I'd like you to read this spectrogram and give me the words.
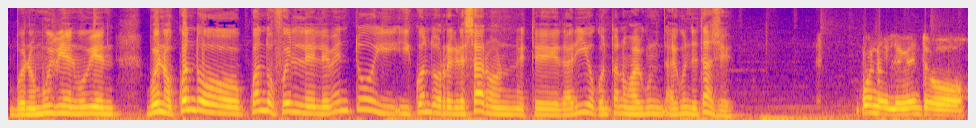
Bueno, muy bien, muy bien. Bueno, ¿cuándo, ¿cuándo fue el, evento y, y, cuándo regresaron, este, Darío? Contanos algún, algún detalle. Bueno, el evento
